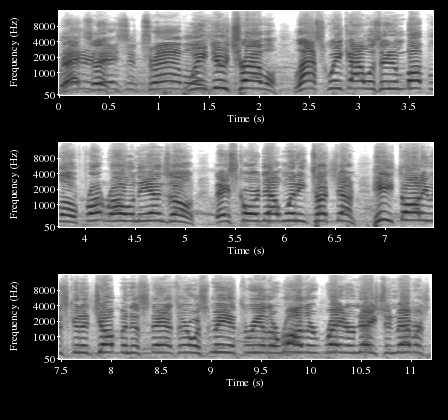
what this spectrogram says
Raider Nation travels. We do travel. Last week I was in Buffalo, front row in the end zone. They scored that winning touchdown. He thought he was going to jump in the stands. There was me and three of the other Raider Nation members.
